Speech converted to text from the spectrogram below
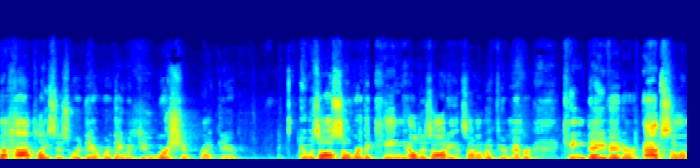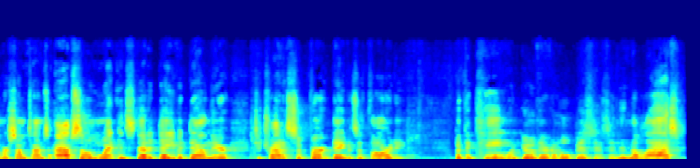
the high places were there where they would do worship right there. It was also where the king held his audience. I don't know if you remember King David or Absalom, or sometimes Absalom went instead of David down there to try to subvert David's authority. But the king would go there to hold business. And then the last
